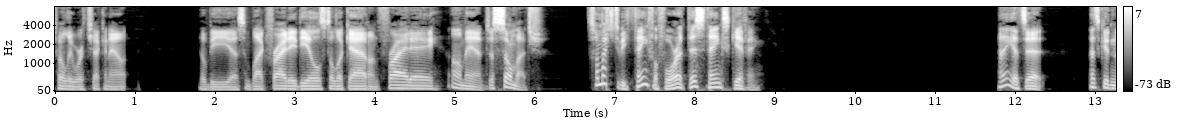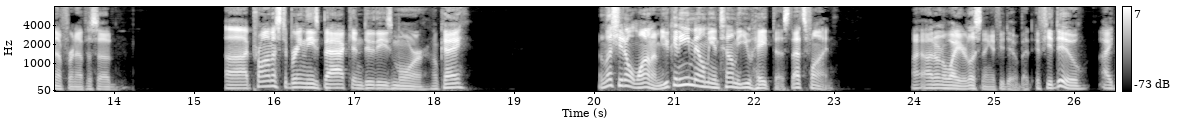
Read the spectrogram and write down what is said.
Totally worth checking out. There'll be uh, some Black Friday deals to look at on Friday. Oh man, just so much. So much to be thankful for at this Thanksgiving. I think that's it. That's good enough for an episode. Uh, I promise to bring these back and do these more, okay? Unless you don't want them, you can email me and tell me you hate this. That's fine. I, I don't know why you're listening if you do, but if you do, I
